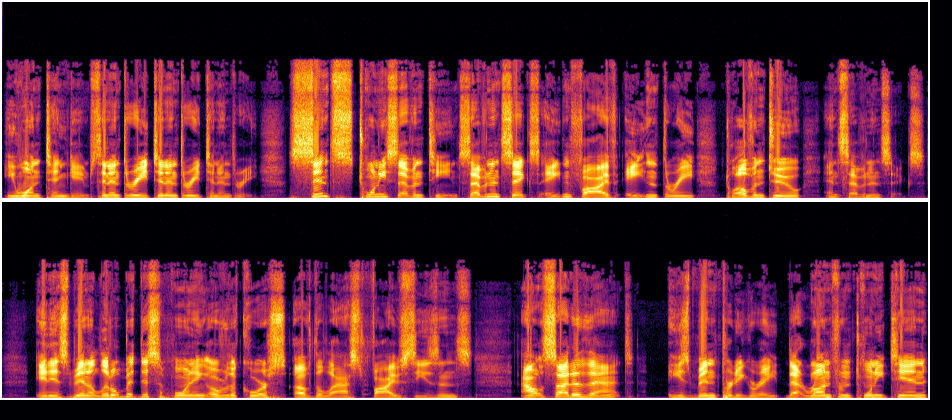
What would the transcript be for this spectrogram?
he won 10 games 10 and 3, 10 and 3, 10 and 3. Since 2017, 7 and 6, 8 and and 5, 8 and 3, 12 and 2, and 7 and 6. It has been a little bit disappointing over the course of the last 5 seasons. Outside of that, he's been pretty great. That run from 2010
